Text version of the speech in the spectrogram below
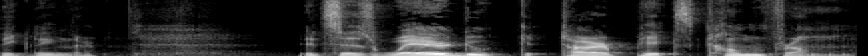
big name there. It says, where do guitar picks come from?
